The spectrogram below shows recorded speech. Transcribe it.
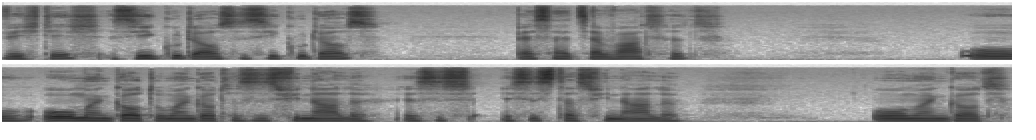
Wichtig. Sieht gut aus, es sieht gut aus. Besser als erwartet. Oh, oh mein Gott, oh mein Gott, es ist Finale. Es ist, es ist das Finale. Oh mein Gott.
